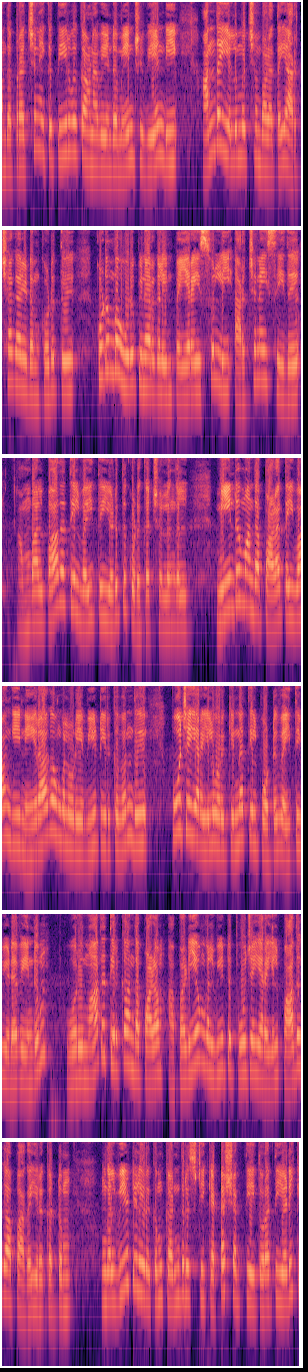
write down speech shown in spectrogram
அந்த பிரச்சனைக்கு தீர்வு காண வேண்டும் என்று வேண்டி அந்த எலுமிச்சம்பழத்தை அர்ச்சகரிடம் கொடுத்து குடும்ப உறுப்பினர்களின் பெயரை சொல்லி அர்ச்சனை செய்து அம்பாள் பாதத்தில் வைத்து எடுத்து கொடுக்க சொல்லுங்கள். மீண்டும் அந்த பழத்தை வாங்கி நேராக உங்களுடைய வீட்டிற்கு வந்து பூஜை அறையில் ஒரு கிண்ணத்தில் போட்டு வைத்து விட வேண்டும். ஒரு மாதத்திற்கு அந்த பழம் அப்படியே உங்கள் வீட்டு பூஜை அறையில் பாதுகாப்பாக இருக்கட்டும். உங்கள் வீட்டில் இருக்கும் கண் திருஷ்டி கெட்ட சக்தியை துரத்தி அடிக்க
